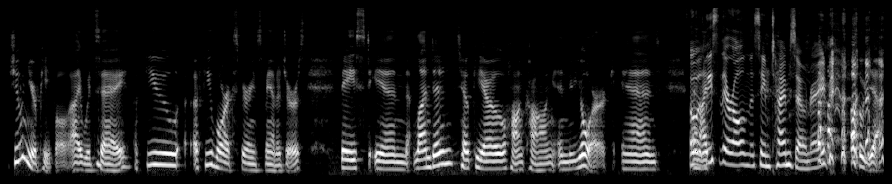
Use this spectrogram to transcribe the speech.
junior people, I would Hmm. say, a few a few more experienced managers based in London, Tokyo, Hong Kong, and New York. And Oh, and at I- least they're all in the same time zone, right? oh yeah.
